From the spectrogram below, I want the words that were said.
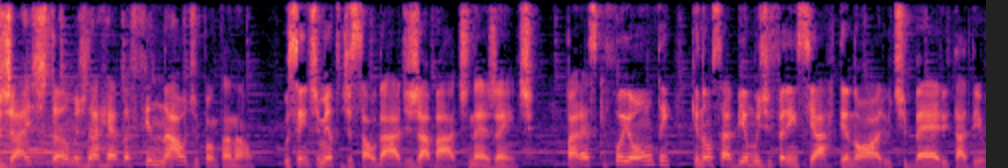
Já estamos na reta final de Pantanal. O sentimento de saudade já bate, né, gente? Parece que foi ontem que não sabíamos diferenciar Tenório, Tibério e Tadeu.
